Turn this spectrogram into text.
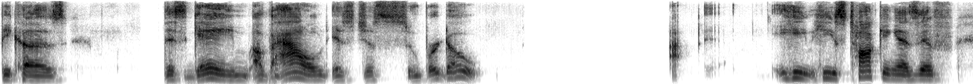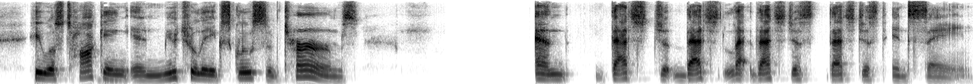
because this game avowed is just super dope. He he's talking as if he was talking in mutually exclusive terms and that's just that's that's just that's just insane.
